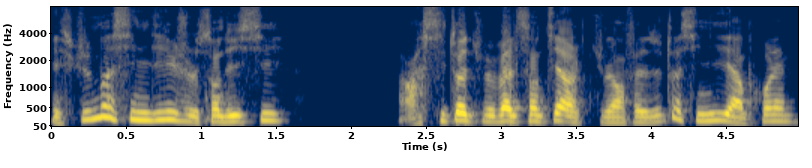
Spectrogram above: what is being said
Excuse-moi Cindy, je le sens d'ici. Alors si toi tu peux pas le sentir, que tu l'as en face de toi, Cindy, il y a un problème.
